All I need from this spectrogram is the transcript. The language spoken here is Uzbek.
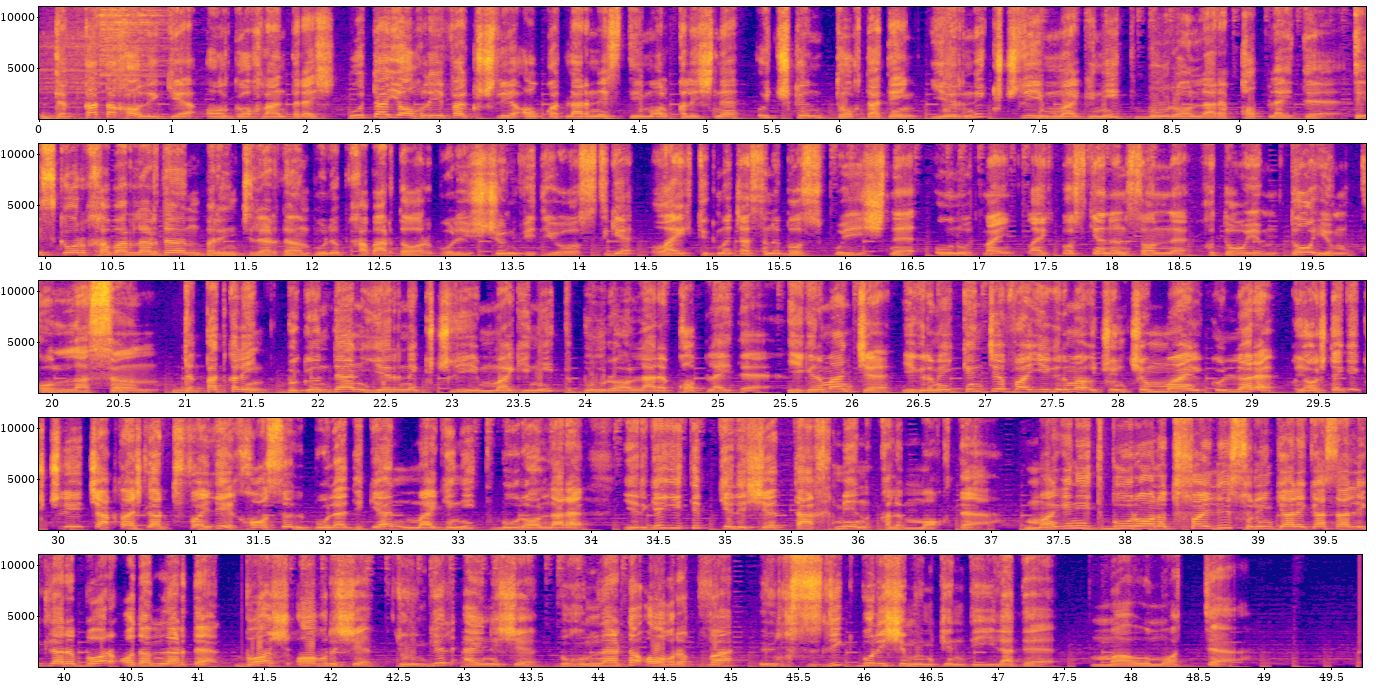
Diqqat aholiga ogohlantirish. O'ta yog'li va kuchli ovqatlarni iste'mol qilishni 3 kun to'xtating. Yerni kuchli magnit bo'ronlari qoplaydi. Tezkor xabarlardan birinchilardan bo'lib xabardor bo'lish uchun video ostiga like tugmachasini bosib qo'yishni unutmang. Like bosgan insonni Xudoyim doim qo'llasin. Diqqat qiling, bugundan yerni kuchli magnit bo'ronlari qoplaydi. 20 22 va 23 may kunlari Quyoshdagi kuchli chaqnashlar tufayli hosil bo'ladigan magnit bo'ronlari yerga yetib kelishi taxmin qilinmoqda. Magnit bo'roni tufayli surunkali kasalliklari bor odamlarda bosh og'rishi, ko'ngil aynishi, bo'g'imlarda og'riq va uyqusizlik bo'lishi mumkin deyiladi ma'lumotda.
